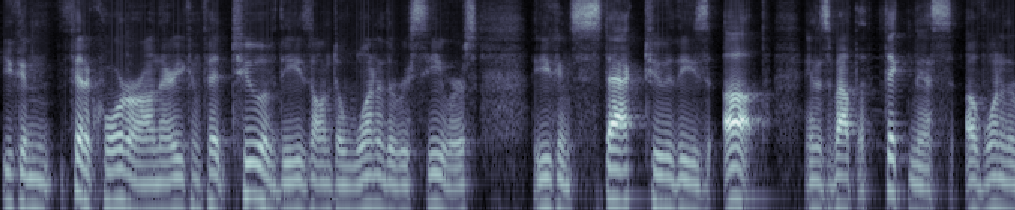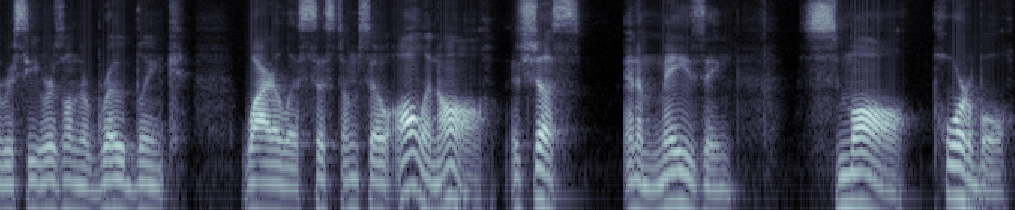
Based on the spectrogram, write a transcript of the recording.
you can fit a quarter on there. You can fit two of these onto one of the receivers. You can stack two of these up, and it's about the thickness of one of the receivers on the Rode Link wireless system. So all in all, it's just an amazing, small, portable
